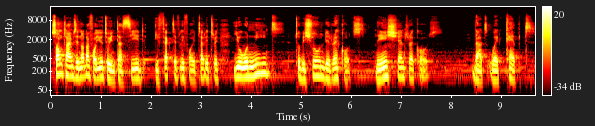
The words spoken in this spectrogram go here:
Sometimes, in order for you to intercede effectively for a territory, you will need to be shown the records, the ancient records that were kept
